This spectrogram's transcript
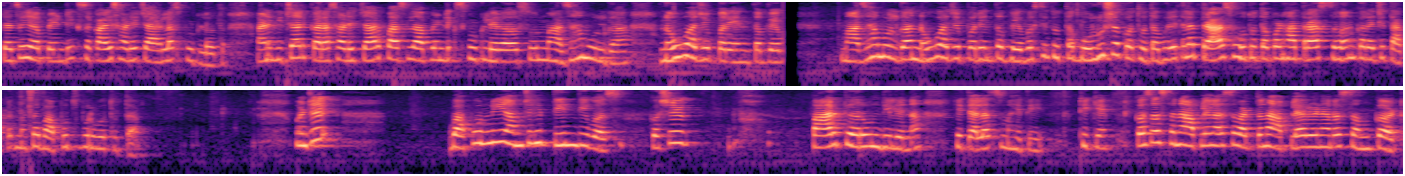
त्याचं हे अपेंडिक्स सकाळी साडेचारलाच फुटलं होतं. आणि विचार करा साडेचार पाचला अपेंडिक्स फुटलेलं असून माझा मुलगा नऊ वाजेपर्यंत व्यव माझा मुलगा नऊ वाजेपर्यंत व्यवस्थित होता बोलू शकत होता भले त्याला त्रास होत होता पण हा त्रास सहन करायची ताकद माझा बापूच पुरवत होता. म्हणजे बापूंनी आमचे हे तीन दिवस कसे पार करून दिले ना हे त्यालाच माहिती. ठीक आहे. कसं असतं ना आपल्याला असं वाटतं ना आपल्यावर येणारं संकट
